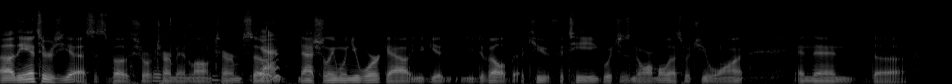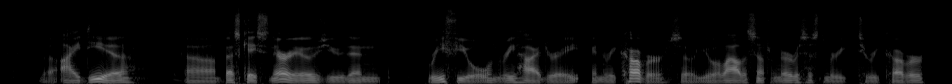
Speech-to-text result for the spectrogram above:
Uh, the answer is yes. It's both short term and long term. So yeah. naturally, when you work out, you get you develop acute fatigue, which is normal. That's what you want. And then the the idea, uh, best case scenario, is you then refuel and rehydrate and recover. So you allow the central nervous system to, re- to recover.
